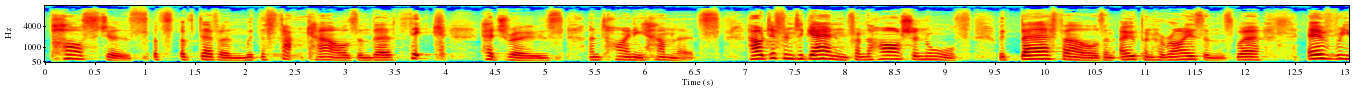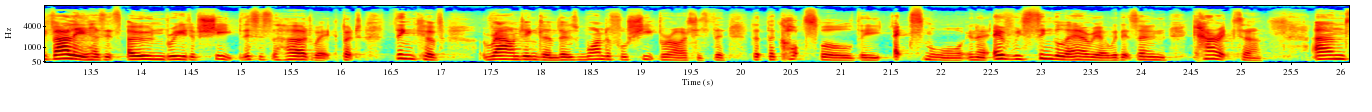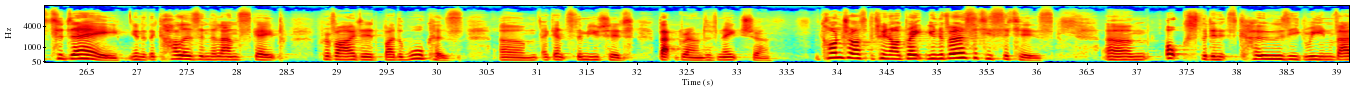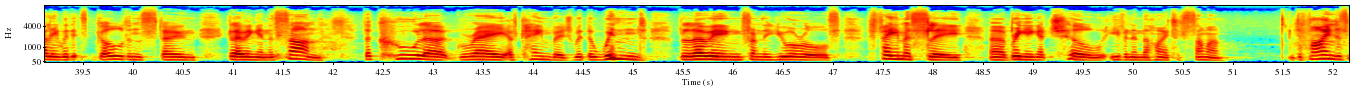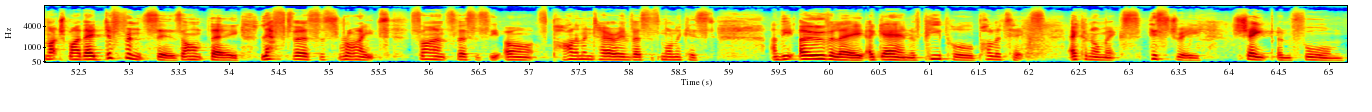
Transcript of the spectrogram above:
pastures of, of Devon with the fat cows and their thick hedgerows and tiny hamlets. How different again from the harsher north, with bare fells and open horizons, where every valley has its own breed of sheep. This is the Herdwick, but think of around England, those wonderful sheep varieties, the, the, the Cotswold, the Exmoor, you know, every single area with its own character. And today, you know, the colours in the landscape provided by the walkers um, against the muted background of nature. The contrast between our great university cities, um, Oxford in its cosy green valley with its golden stone glowing in the sun, the cooler grey of Cambridge with the wind blowing from the Urals, famously uh, bringing a chill even in the height of summer. Defined as much by their differences, aren't they? Left versus right, science versus the arts, parliamentarian versus monarchist, and the overlay again of people, politics, economics, history, shape, and form.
